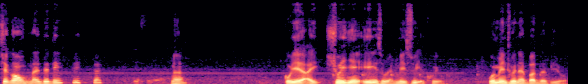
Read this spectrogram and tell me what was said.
ချစ်ကောင်းနိုင်တည်တည်နော်ကိုရဲ့အဲ့ရွှေရင်အေးဆိုရယ်မေဆွေအခွေကိုဝင်းမင်းထွေးနဲ့ပတ်သက်ပြီးတော့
